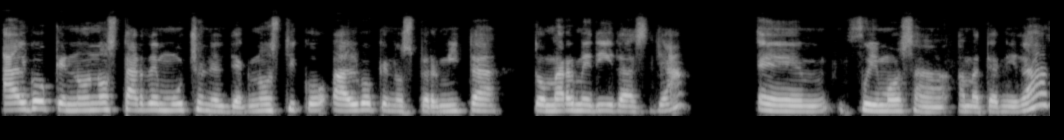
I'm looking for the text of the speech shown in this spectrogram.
algo que no nos tarde mucho en el diagnóstico, algo que nos permita tomar medidas ya? Em, fuimos a maternidad,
